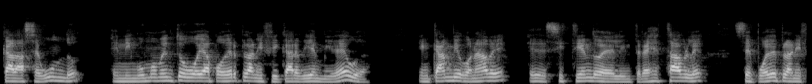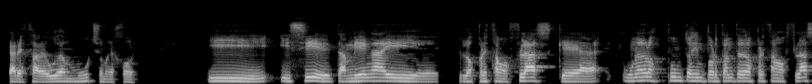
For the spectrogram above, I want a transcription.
cada segundo, en ningún momento voy a poder planificar bien mi deuda. En cambio, con AVE, existiendo el interés estable, se puede planificar esta deuda mucho mejor. Y, y sí, también hay eh, los préstamos flash, que eh, uno de los puntos importantes de los préstamos flash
